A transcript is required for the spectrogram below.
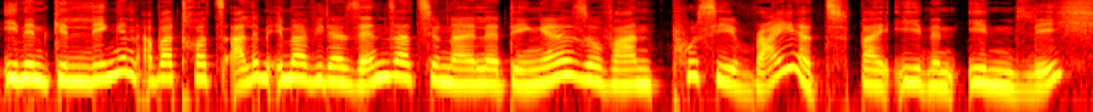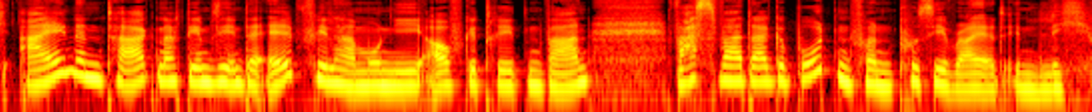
Ihnen gelingen aber trotz allem immer wieder sensationelle Dinge. So waren Pussy Riot bei Ihnen ähnlich. Einen Tag, nachdem Sie in der Elbphilharmonie aufgetreten waren. Was war da geboten von Pussy Riot in Lich?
